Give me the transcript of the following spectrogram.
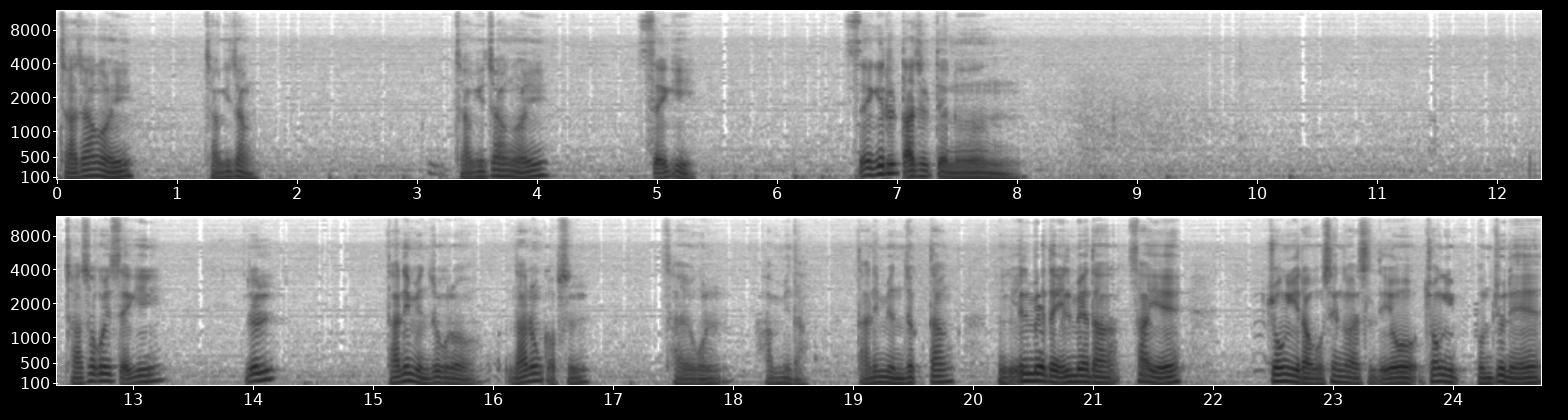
자장의 자기장 자기장의 세기 세기를 따질 때는 자석의 세기를 단위 면적으로 나눈 값을 사용을 합니다. 단위 면적당 그러니까 1m 1m 사이에 종이라고 생각했을 때 이 종이 범주 내에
